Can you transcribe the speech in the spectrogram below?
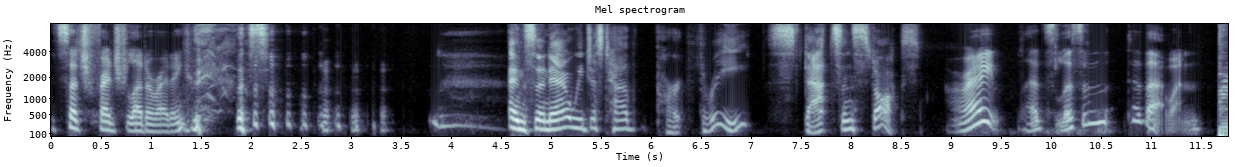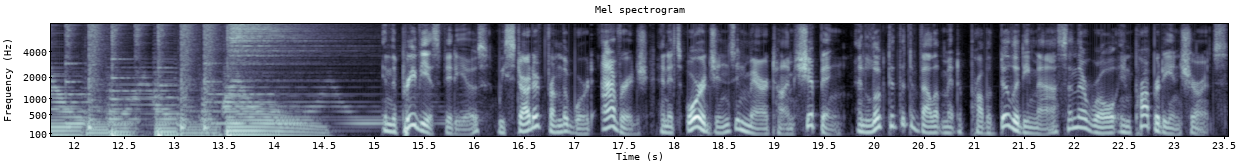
it's such French letter writing. and so now we just have part three, stats and stocks. All right, let's listen to that one. In the previous videos, we started from the word average and its origins in maritime shipping, and looked at the development of probability maths and their role in property insurance,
